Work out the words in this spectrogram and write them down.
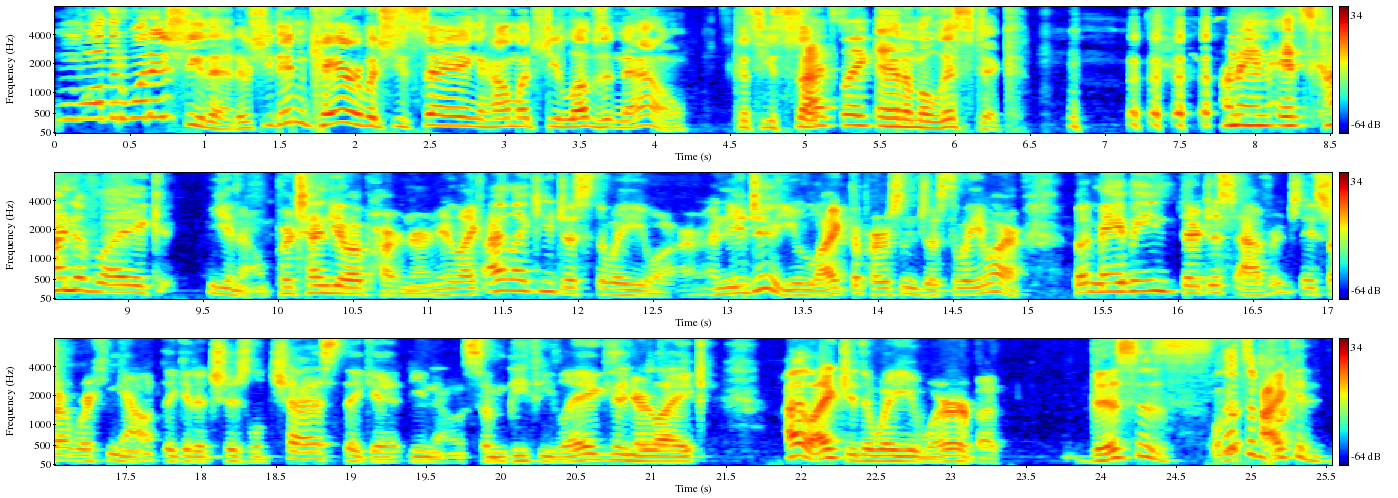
well, then what is she then? If she didn't care, but she's saying how much she loves it now because he's so That's like animalistic. I mean, it's kind of like, you know, pretend you have a partner and you're like, I like you just the way you are. And you do. You like the person just the way you are. But maybe they're just average. They start working out, they get a chiseled chest, they get, you know, some beefy legs, and you're like, I liked you the way you were, but this is Well, that's I impro- could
